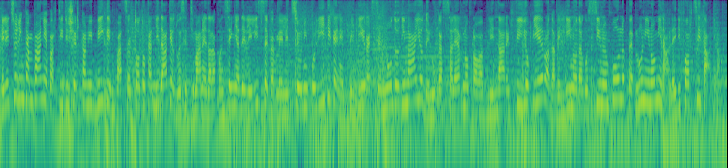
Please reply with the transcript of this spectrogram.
Elezioni in campagna, i partiti cercano i big, impazza il toto candidati a due settimane dalla consegna delle liste per le elezioni politiche. Nel PD resta il nodo Di Maio, De Luca a Salerno prova a blindare il figlio Piero, ad Avellino, D'Agostino e Paul per l'uninominale di Forza Italia.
